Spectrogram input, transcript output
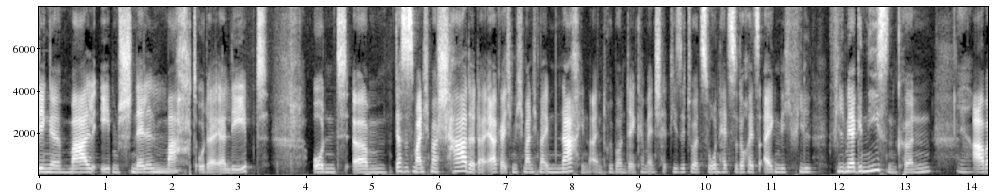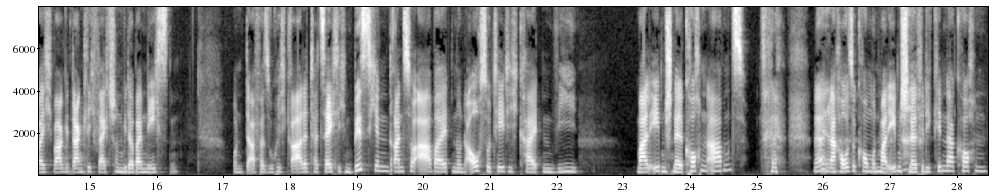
Dinge mal eben schnell mhm. macht oder erlebt. Und ähm, das ist manchmal schade. Da ärgere ich mich manchmal im Nachhinein drüber und denke, Mensch, die Situation hättest du doch jetzt eigentlich viel, viel mehr genießen können. Ja. Aber ich war gedanklich vielleicht schon wieder beim nächsten. Und da versuche ich gerade tatsächlich ein bisschen dran zu arbeiten und auch so Tätigkeiten wie mal eben schnell kochen abends, ne? ja. nach Hause kommen und mal eben schnell für die Kinder kochen,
